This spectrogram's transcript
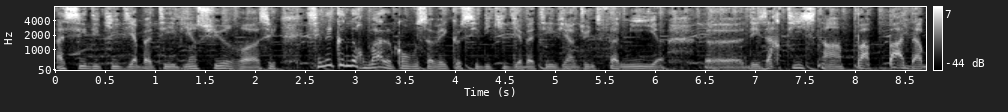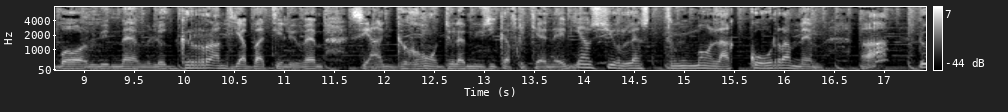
à Sidiki Diabaté. Bien sûr, euh, ce n'est que normal quand vous savez que Sidiki Diabaté vient d'une famille euh, des artistes. Hein. Papa d'abord lui-même, le grand Diabaté lui-même, c'est un grand de la musique africaine. Et bien sûr, l'instrument, la kora même. Hein le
